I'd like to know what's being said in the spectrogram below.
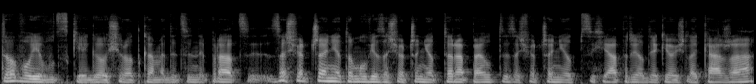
do Wojewódzkiego Ośrodka Medycyny Pracy. Zaświadczenie to mówię, zaświadczenie od terapeuty, zaświadczenie od psychiatry, od jakiegoś lekarza,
